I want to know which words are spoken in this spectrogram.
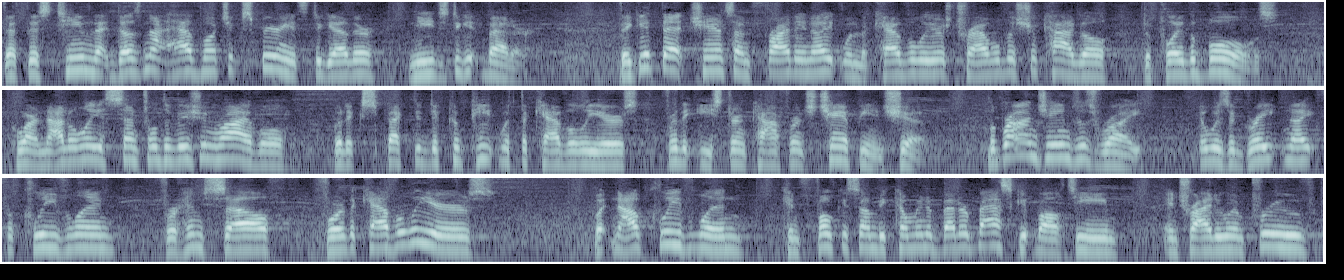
that this team that does not have much experience together needs to get better. They get that chance on Friday night when the Cavaliers travel to Chicago to play the Bulls, who are not only a Central Division rival, but expected to compete with the Cavaliers for the Eastern Conference Championship. LeBron James was right. It was a great night for Cleveland, for himself, for the Cavaliers, but now Cleveland can focus on becoming a better basketball team and try to improve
